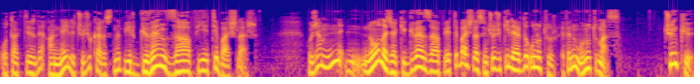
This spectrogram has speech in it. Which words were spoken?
O takdirde anne ile çocuk arasında bir güven zafiyeti başlar. Hocam ne, ne olacak ki güven zafiyeti başlasın çocuk ileride unutur. Efendim unutmaz. Çünkü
